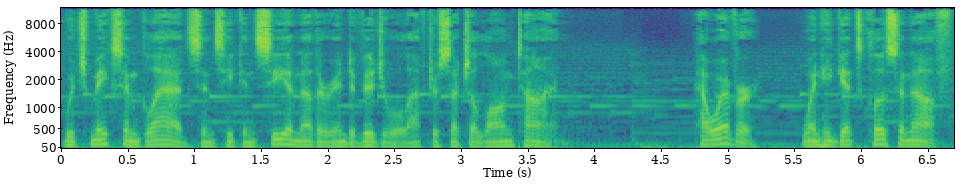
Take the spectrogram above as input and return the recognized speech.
which makes him glad since he can see another individual after such a long time. However, when he gets close enough,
